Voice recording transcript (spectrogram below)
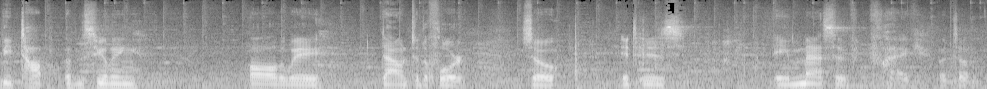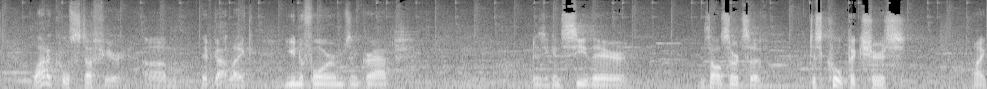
the top of the ceiling all the way down to the floor. So it is a massive flag, but um, a lot of cool stuff here. Um, they've got like uniforms and crap. As you can see there, there's all sorts of just cool pictures. Like,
